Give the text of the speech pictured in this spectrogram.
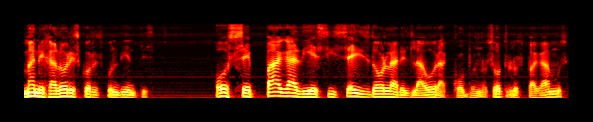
manejadores correspondientes? O se paga 16 dólares la hora como nosotros los pagamos,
